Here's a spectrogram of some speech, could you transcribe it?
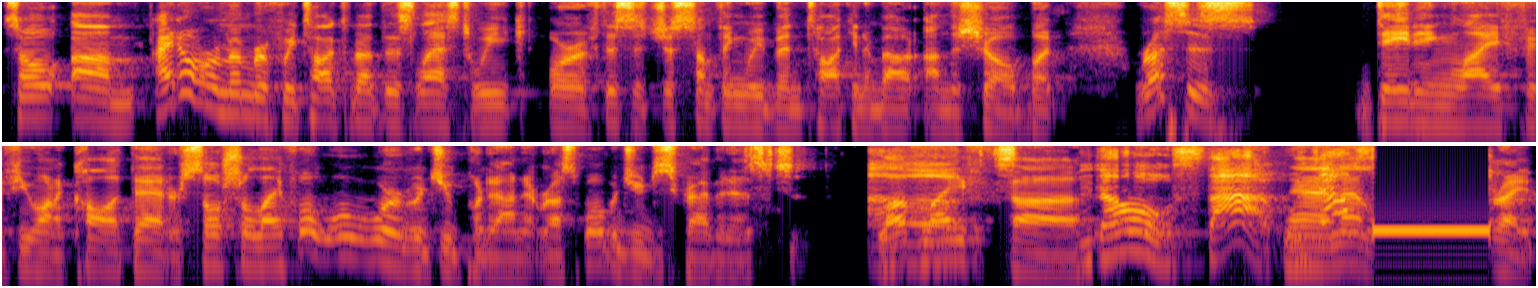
So um, I don't remember if we talked about this last week or if this is just something we've been talking about on the show. But Russ's dating life, if you want to call it that, or social life. What, what word would you put on it, Russ? What would you describe it as? Love uh, life? Uh, no, stop. Nah, right.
